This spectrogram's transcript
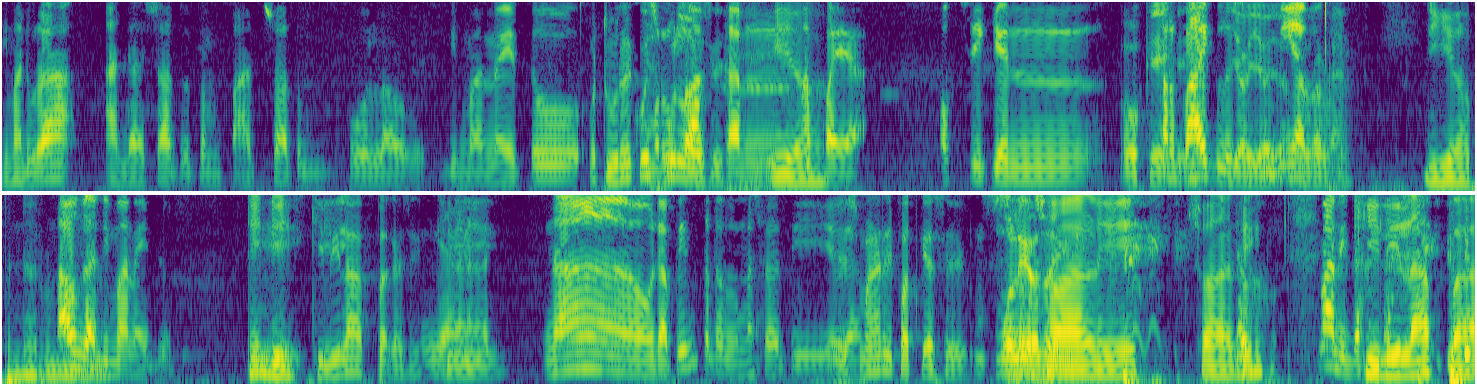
Di Madura ada suatu tempat, suatu pulau di mana itu Madura wis pulau sih. merupakan Iya. apa ya? Oksigen Oke. terbaik loh Iya, iya, iya, bener, bahkan. bener. Iya, bener bener. Tahu nggak di mana itu? Ini Gili, labak gak sih? Iya. Gili. Nah, udah pinter Mas Rati. Ya Wis kan? mari podcast. Mulai ya saya. soalnya soalnya Mari dah. gili laba.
